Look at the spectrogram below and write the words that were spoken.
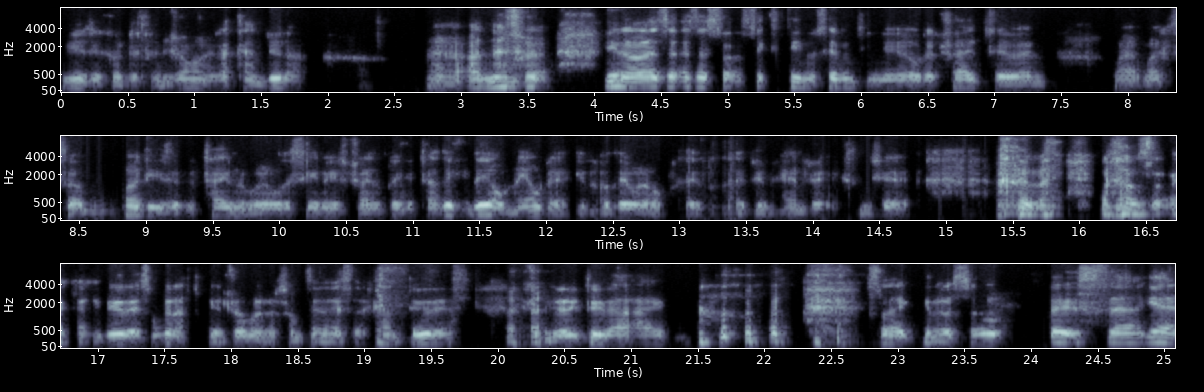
music or different genres. I can't do that. Uh, I never, you know, as a, as a sort of 16 or 17 year old, I tried to, and my, my sort of buddies at the time that were all the same age trying to play guitar, they, they all nailed it, you know, they were all playing like Jimi Hendrix and shit. and I was like, I can't do this. I'm going to have to be a drummer or something. I said, I can't do this. I can't really do that. I, it's like, you know, so it's, uh, yeah,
